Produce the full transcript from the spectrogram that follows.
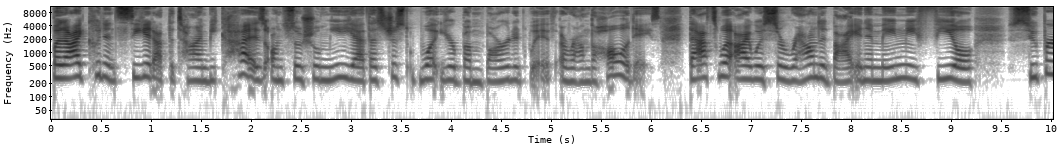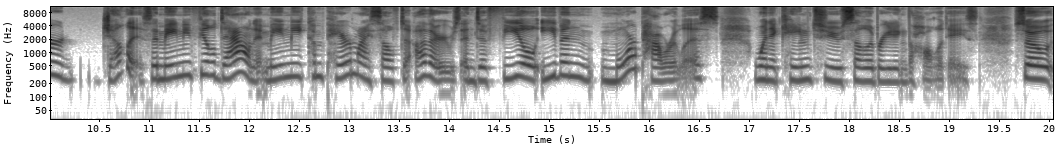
But I couldn't see it at the time because on social media, that's just what you're bombarded with around the holidays. That's what I was surrounded by. And it made me feel super jealous. It made me feel down. It made me compare myself to others and to feel even more powerless when it came to celebrating the holidays. So,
